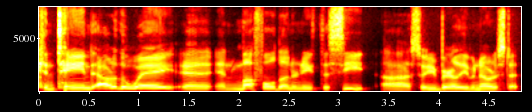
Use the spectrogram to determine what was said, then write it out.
contained out of the way and, and muffled underneath the seat, uh, so you barely even noticed it.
